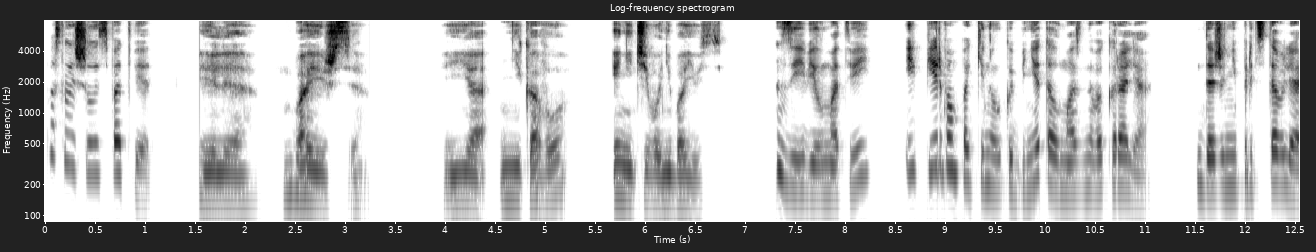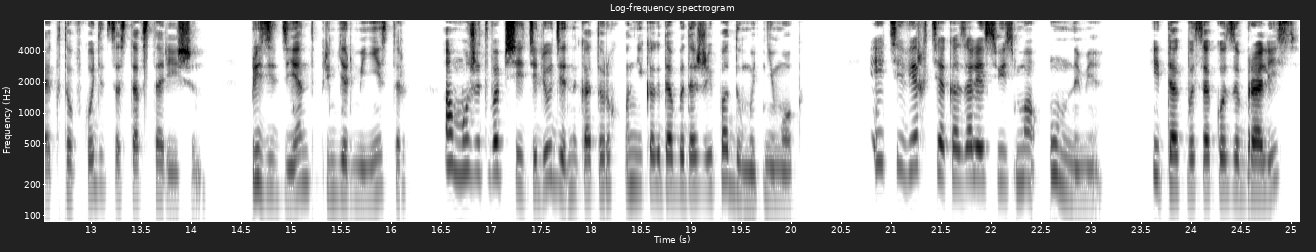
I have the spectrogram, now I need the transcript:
Послышалось в ответ. «Или боишься?» «Я никого и ничего не боюсь», заявил Матвей и первым покинул кабинет Алмазного Короля, даже не представляя, кто входит в состав старейшин. Президент, премьер-министр, а может вообще эти люди, на которых он никогда бы даже и подумать не мог. Эти верхти оказались весьма умными и так высоко забрались,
